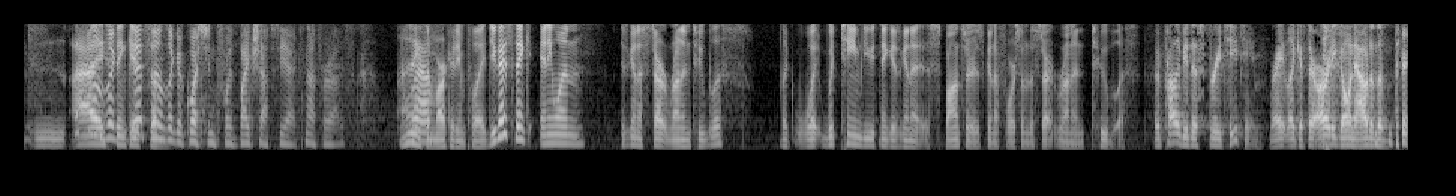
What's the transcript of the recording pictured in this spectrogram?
That I sounds like, think that it's sounds a, like a question for Bike Shop CX, not for us. I think it's a marketing play. Do you guys think anyone is going to start running tubeless? Like, what what team do you think is going to sponsor is going to force them to start running tubeless? It would probably be this 3T team, right? Like if they're already going out of the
